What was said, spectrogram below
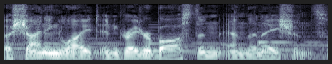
a shining light in greater Boston and the nations.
